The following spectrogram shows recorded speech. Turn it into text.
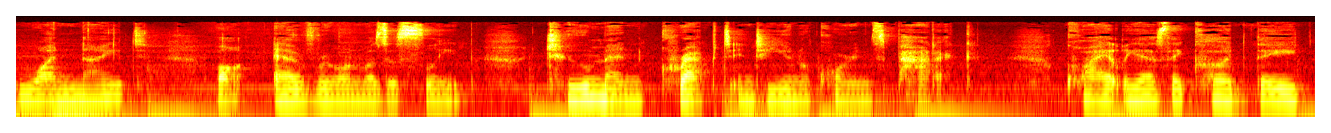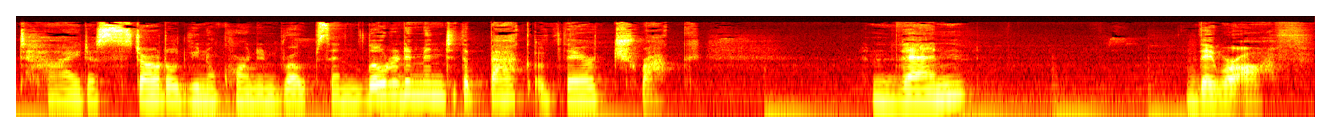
One night, while everyone was asleep, two men crept into Unicorn's paddock. Quietly as they could, they tied a startled unicorn in ropes and loaded him into the back of their truck. And then they were off.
